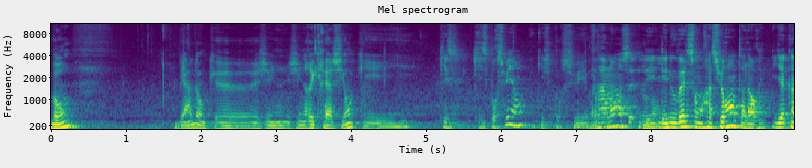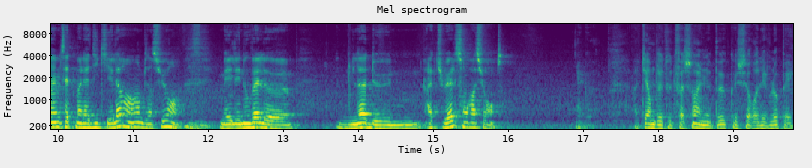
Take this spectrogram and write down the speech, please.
Bon, Bien, donc euh, j'ai une, récréation qui... Qui, se poursuit. Hein. Qui se poursuit. Vraiment, les, nouvelles sont rassurantes. Alors, il y a quand même cette maladie qui est là, hein, bien sûr, mhm. mais les nouvelles euh, là de, actuelles sont rassurantes. D'accord. À terme, de toute façon, elle ne peut que se redévelopper.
